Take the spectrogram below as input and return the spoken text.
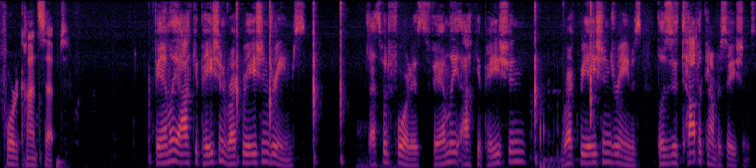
Ford concept. family, occupation, recreation, dreams. That's what Ford is. Family, occupation, recreation, dreams. Those are the topic conversations.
